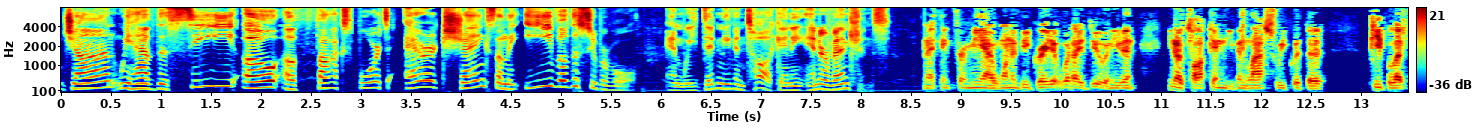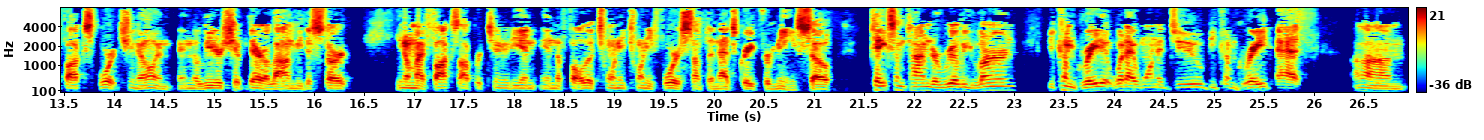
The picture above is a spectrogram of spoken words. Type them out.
John, we have the CEO of Fox Sports, Eric Shanks, on the eve of the Super Bowl. And we didn't even talk any interventions. And I think for me, I want to be great at what I do. And even, you know, talking even last week with the people at Fox Sports, you know, and, and the leadership there allowing me to start, you know, my Fox opportunity in, in the fall of 2024 is something that's great for me. So take some time to really learn, become great at what I want to do, become great at, um,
